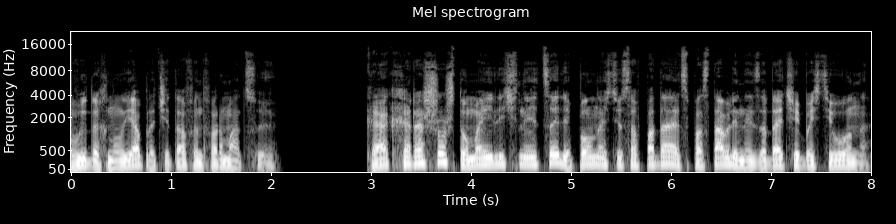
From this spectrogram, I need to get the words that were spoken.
Выдохнул я, прочитав информацию. Как хорошо, что мои личные цели полностью совпадают с поставленной задачей Бастиона.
